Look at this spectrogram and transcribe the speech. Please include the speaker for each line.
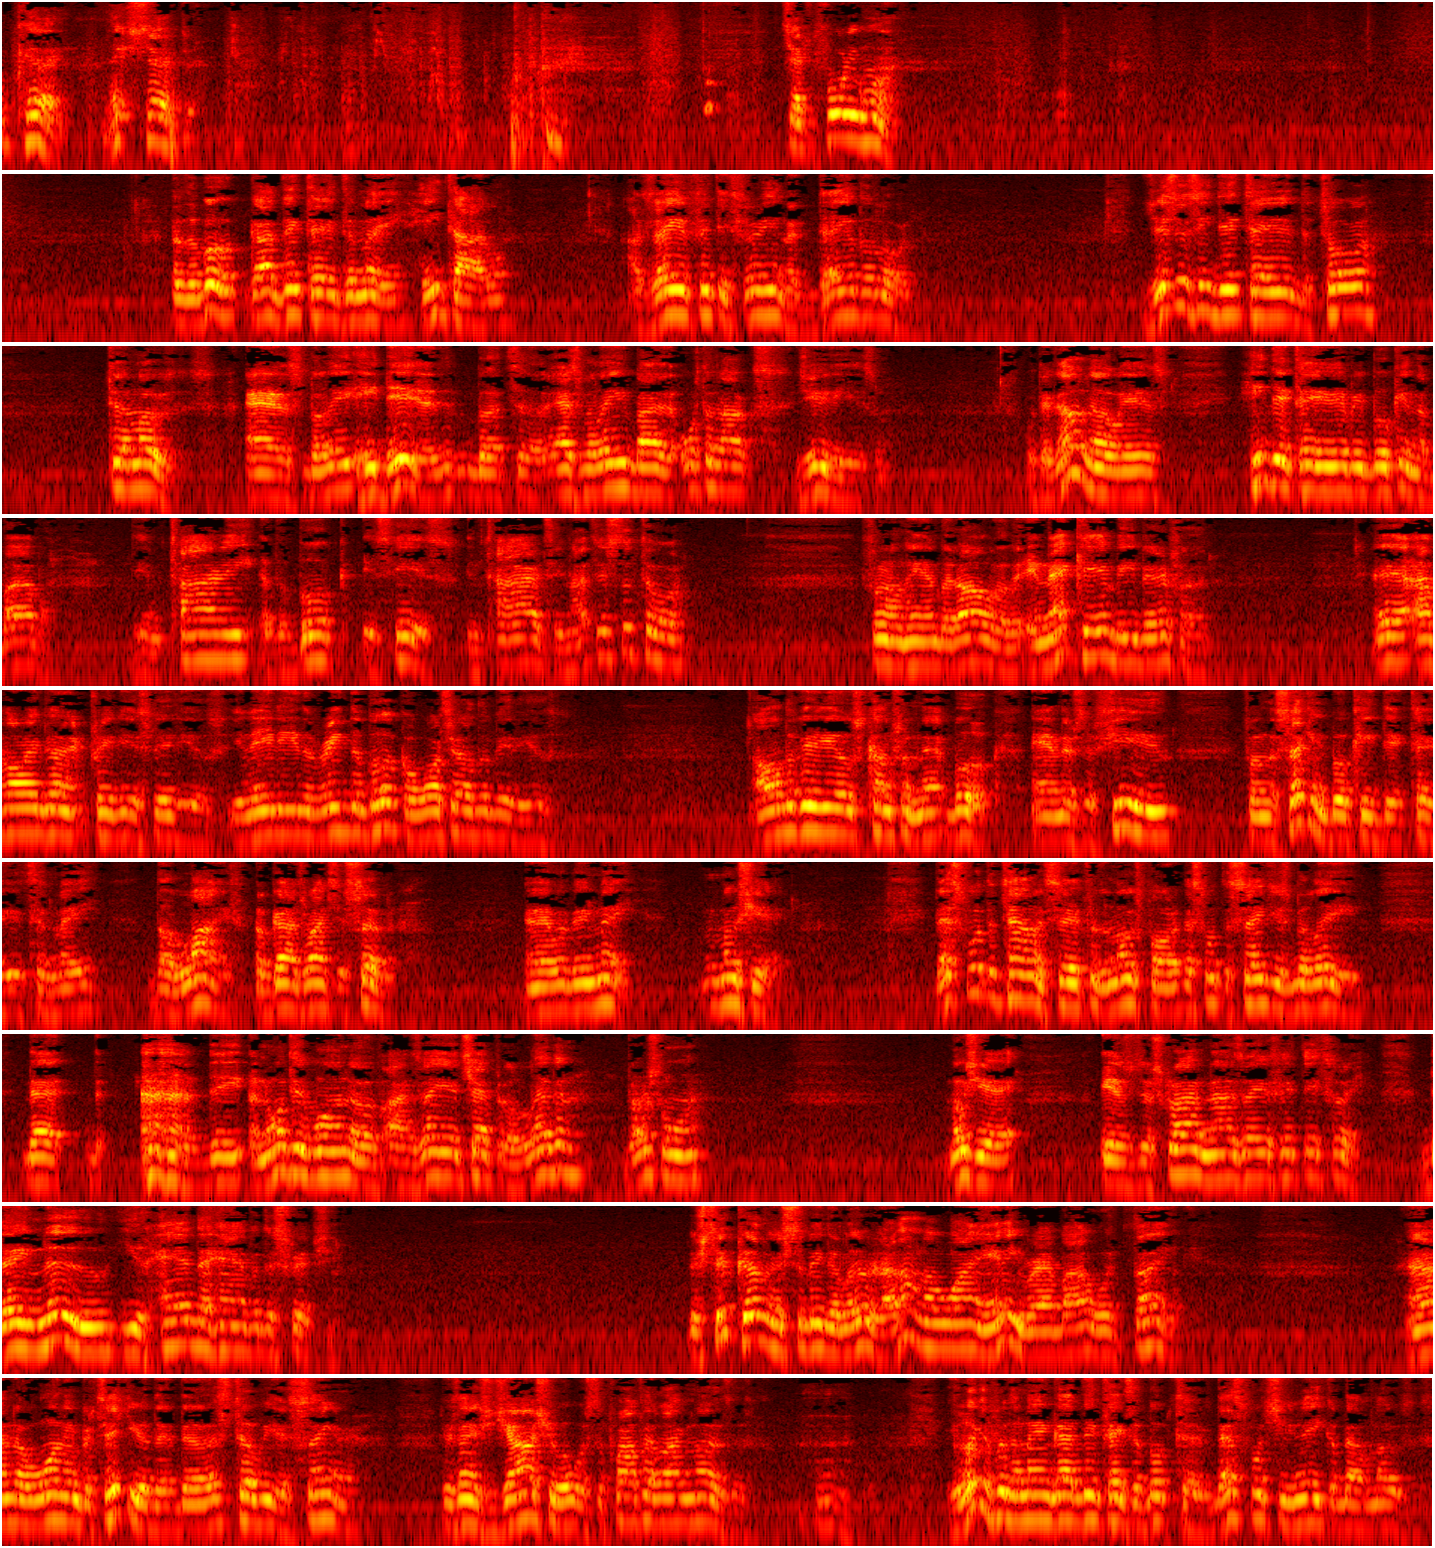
Speaker 1: Okay, next chapter. Chapter 41. Of the book God dictated to me, he titled Isaiah 53 in the Day of the Lord. Just as he dictated the Torah to Moses, as believe he did, but uh, as believed by the Orthodox Judaism. What they don't know is he dictated every book in the Bible. The entirety of the book is his entirety, not just the Torah from him, but all of it. And that can be verified. Yeah, I've already done it in previous videos. You need to either read the book or watch the videos. All the videos come from that book, and there's a few from the second book he dictated to me, The Life of God's Righteous Servant. And that would be me, Moshiach. That's what the Talmud said for the most part. That's what the sages believe. That the anointed one of Isaiah chapter 11 verse 1, Moshiach, is described in Isaiah 53. They knew you had to have a description. There's two covenants to be delivered. I don't know why any rabbi would think, and I know one in particular that does, Tovia Singer, who thinks Joshua was the prophet like Moses. Hmm. You're looking for the man God dictates a book to. That's what's unique about Moses.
